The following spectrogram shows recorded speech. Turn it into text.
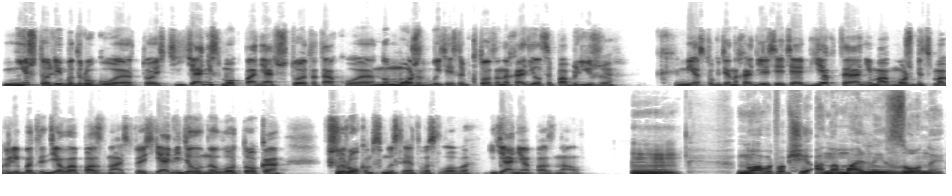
ни что-либо другое. То есть я не смог понять, что это такое. Но, может быть, если бы кто-то находился поближе к месту, где находились эти объекты, они, может быть, смогли бы это дело опознать. То есть я видел НЛО только в широком смысле этого слова. Я не опознал. Угу. Ну а вот вообще аномальные зоны.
